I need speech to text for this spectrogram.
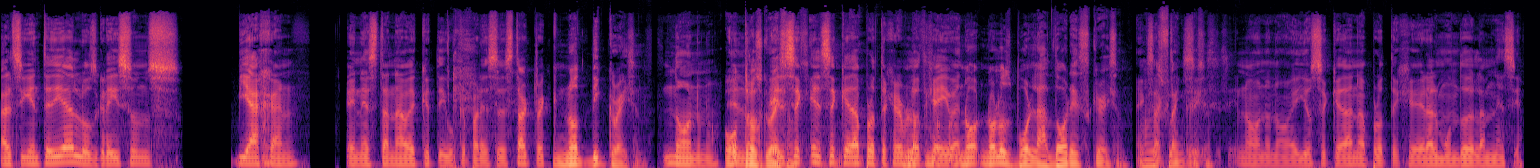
Al siguiente día, los Graysons viajan en esta nave que te digo que parece Star Trek. No Dick Grayson. No, no, no. Él Otros no. Él se, Graysons. él se queda a proteger No, Bloodhaven. no, no, no los voladores Grayson. No Exacto. Flying sí, Grayson. sí, sí. No, no, no. Ellos se quedan a proteger al mundo de la amnesia.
